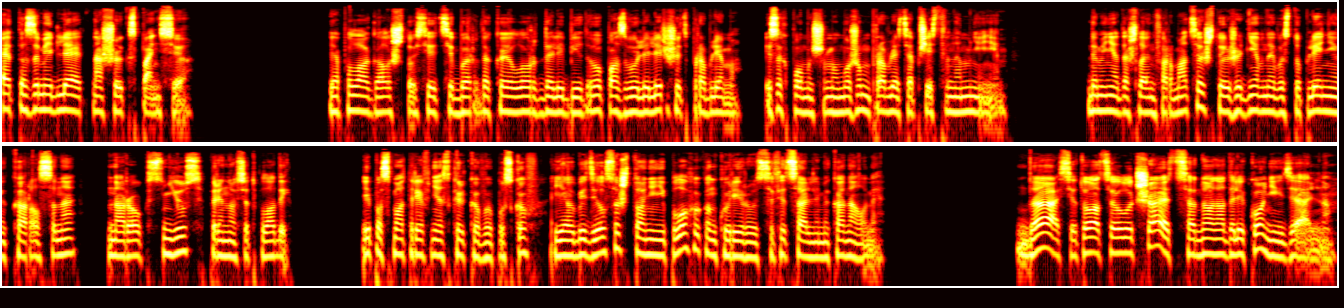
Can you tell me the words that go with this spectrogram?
это замедляет нашу экспансию. Я полагал, что сети Мердока и лорда Лебедева позволили решить проблему, и с их помощью мы можем управлять общественным мнением. До меня дошла информация, что ежедневные выступления Карлсона на Fox News приносят плоды. И посмотрев несколько выпусков, я убедился, что они неплохо конкурируют с официальными каналами. Да, ситуация улучшается, но она далеко не идеальна.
